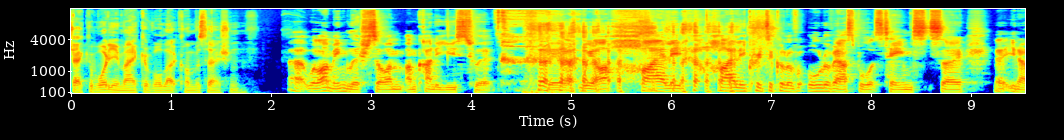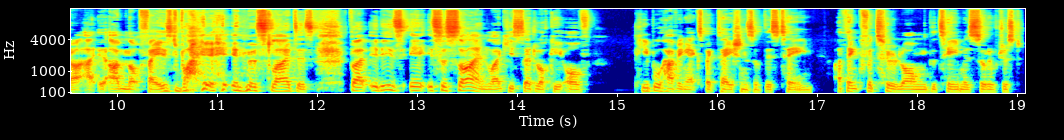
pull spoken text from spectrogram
Jacob, what do you make of all that conversation? Uh, well, I'm English, so I'm, I'm kind of used to it. we are highly, highly critical of all of our sports teams. So, uh, you know, I, am not phased by it in the slightest. But it is, it's a sign, like you said, Lockie, of people having expectations of this team. I think for too long, the team has sort of just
